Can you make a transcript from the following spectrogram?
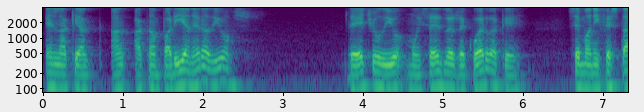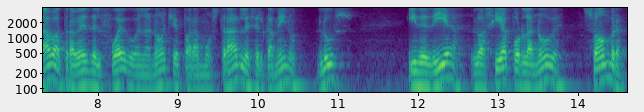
en la que acamparían era Dios. De hecho, Dios, Moisés les recuerda que se manifestaba a través del fuego en la noche para mostrarles el camino, luz, y de día lo hacía por la nube, sombra.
